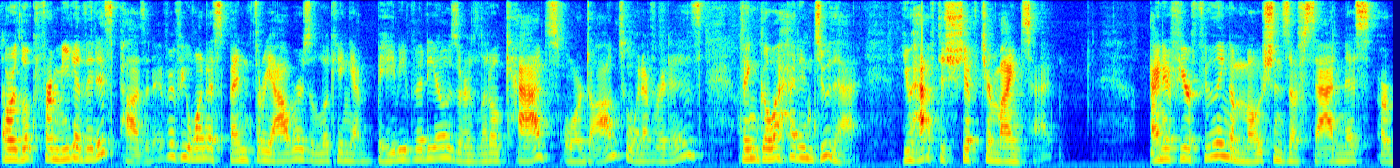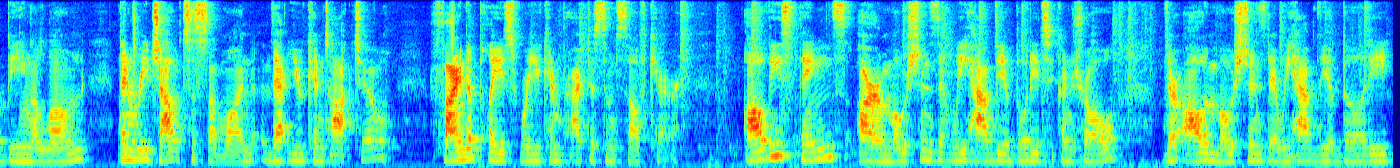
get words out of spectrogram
or look for media that is positive. If you want to spend three hours looking at baby videos or little cats or dogs or whatever it is, then go ahead and do that. You have to shift your mindset. And if you're feeling emotions of sadness or being alone, then reach out to someone that you can talk to. Find a place where you can practice some self care. All these things are emotions that we have the ability to control. They're all emotions that we have the ability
